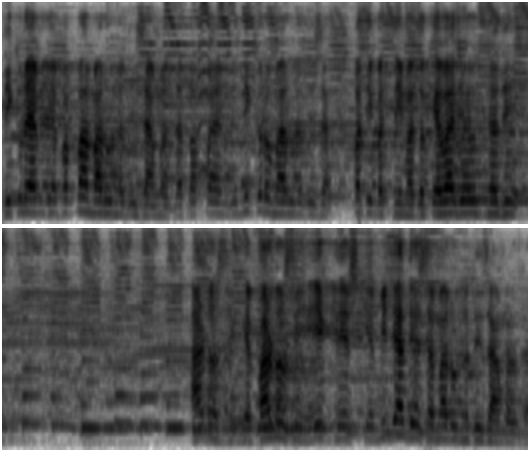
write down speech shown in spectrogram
દીકરો એમ કે, પપ્પા, મારું નથી સાંભળતા. પપ્પા એમ કે, દીકરો, મારું નથી પતિ પત્નીમાં તો કહેવા જેવું જ નથી. આડોશી કે પાડોશી, એક દેશ કે બીજા દેશ અમારું નથી સાંભળતા.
